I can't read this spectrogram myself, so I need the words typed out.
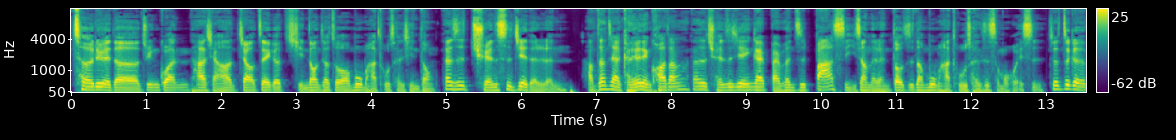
策略的军官，他想要叫这个行动叫做木马屠城行动，但是全世界的人。好，这样讲可能有点夸张，但是全世界应该百分之八十以上的人都知道木马屠城是什么回事，就这个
